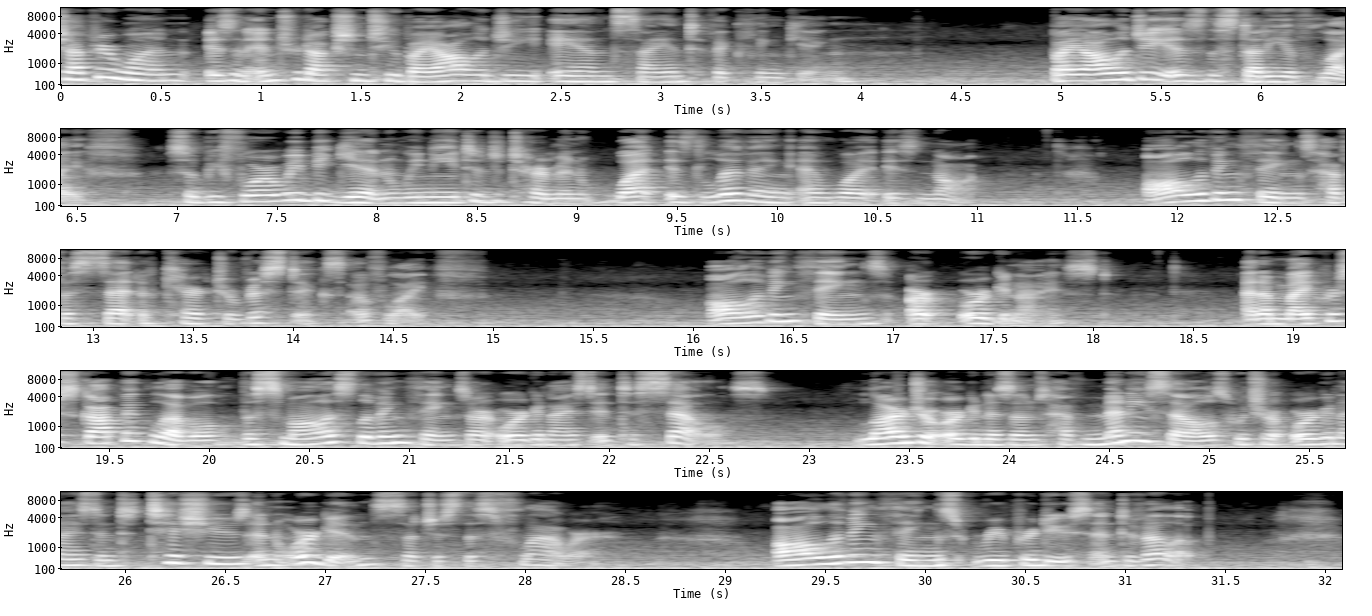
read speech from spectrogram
Chapter 1 is an introduction to biology and scientific thinking. Biology is the study of life, so before we begin, we need to determine what is living and what is not. All living things have a set of characteristics of life. All living things are organized. At a microscopic level, the smallest living things are organized into cells. Larger organisms have many cells which are organized into tissues and organs, such as this flower. All living things reproduce and develop.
